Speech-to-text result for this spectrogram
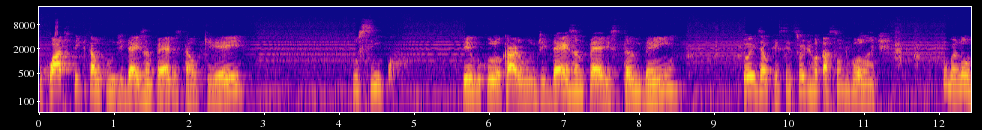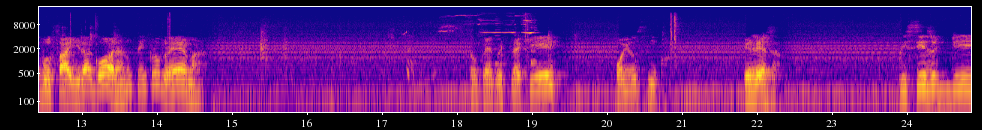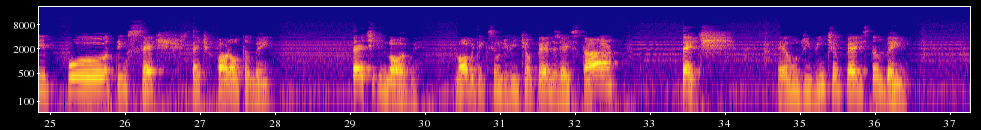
O 4 tem que estar com de 10 amperes, tá ok. O 5 devo colocar um de 10 amperes também. 2 é o que? Sensor de rotação de volante. Como eu não vou sair agora, não tem problema. Então pego esse daqui, ponho no 5. Beleza. Preciso de pôr. Tem 7. 7 farol também. 7 e 9. 9 tem que ser um de 20 amperes, já está. 7 é um de 20 amperes também.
